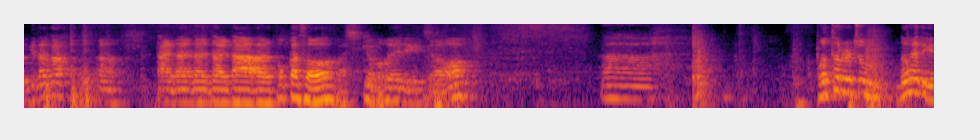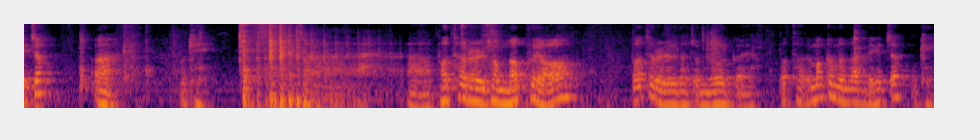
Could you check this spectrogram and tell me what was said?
여기다가 어, 달달달달달 볶아서 맛있게 먹어야 되겠죠. 아, 버터를 좀 넣어야 되겠죠? 아. 오케이. 자, 아, 버터를 좀 넣고요. 버터를 여기다 좀 넣을 거예요. 버터 이만큼만 넣으면 되겠죠? 오케이.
